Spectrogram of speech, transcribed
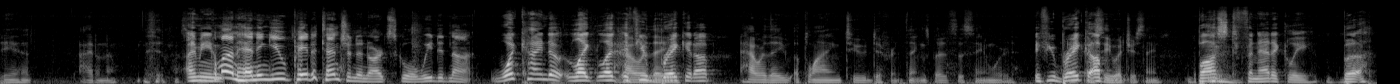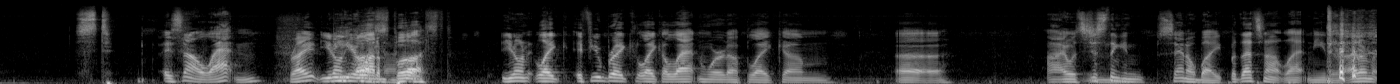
yeah, I don't know. I mean, Come on, Henning, you paid attention in art school. We did not. what kind of like like How if you they- break it up? How are they applying two different things, but it's the same word? If you break I up, see what you're saying. bust phonetically, bust. It's not Latin, right? You don't Be hear a lot of bust. You don't like if you break like a Latin word up, like um, uh, I was just Mm. thinking Cenobite, but that's not Latin either. I don't know.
